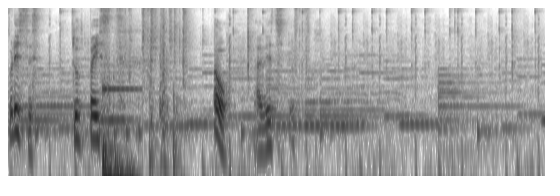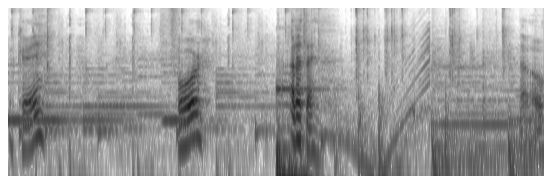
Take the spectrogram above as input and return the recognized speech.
What is this? Toothpaste? Oh, I did. Okay. Four out of ten. Uh oh.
